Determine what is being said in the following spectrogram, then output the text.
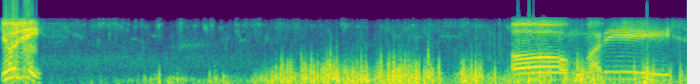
Yuji! Oh, buddy!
